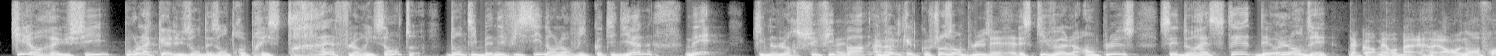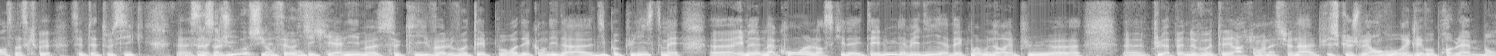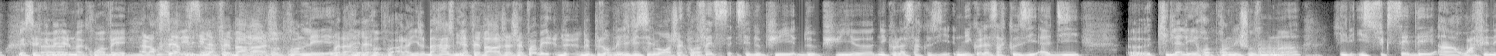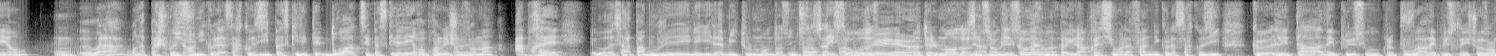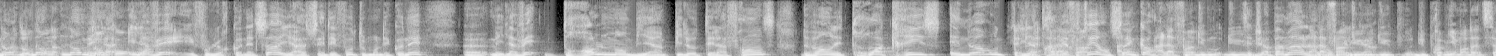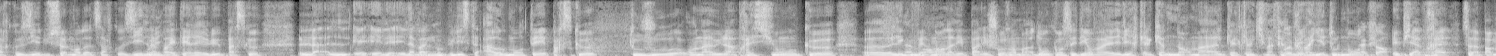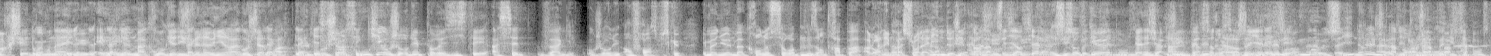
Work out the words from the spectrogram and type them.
qui leur réussit, pour laquelle ils ont des entreprises très florissantes, dont ils bénéficient dans leur vie quotidienne, mais qui ne leur suffit Oui, pas. Ils voilà. veulent quelque chose en plus. Mais- Et ce qu'ils veulent en plus, c'est de rester des Hollandais. D'accord, mais bah, alors revenons en France parce que c'est peut-être aussi euh, ça qui- joue aussi en c'est France. aussi qui anime ceux qui veulent voter pour des candidats dits populistes. Mais euh, Emmanuel Macron, hein, lorsqu'il a été élu, il avait dit avec moi vous n'aurez plus euh, plus la peine de voter Rassemblement National puisque je vais en gros régler vos problèmes. Bon, Mais c'est Euh, qu'Emmanuel Macron avait. alors certes, il a fait barrage. Reprendre les. Voilà, il a- alors il a le barrage, il a fait barrage à chaque fois, mais de, de plus en plus mais- difficilement à chaque fois. En fait, c'est c'est depuis depuis euh, Nicolas Sarkozy. Nicolas Sarkozy a dit euh, qu'il allait reprendre les choses en Mhm. main, qu'il il succédait à un roi fainéant. Mhm. Euh, voilà, on n'a pas choisi Chirac. Nicolas Sarkozy parce qu'il était de droite, c'est parce qu'il allait reprendre les choses Ouais. en main. Après, euh, ça a pas bougé, il, il a mis tout le monde dans une Enfin, sorte pas d'essoreuse, bougé, euh, pas tellement dans ça une sorte d'essoreuse. On n'a pas eu l'impression à la fin de Nicolas Sarkozy que l'État avait plus ou que le pouvoir avait plus les choses en Non, main. Donc non, on a- non, mais donc il, a- on- il avait, il faut lui reconnaître ça, il a ses défauts, tout le monde les connaît, euh, mais il avait drôlement bien piloté la France devant les trois crises énormes qu'il a traversées en cinq ans. À la fin du, du C'est déjà pas mal. hein, à la fin du, du premier mandat de Sarkozy et du seul mandat de Sarkozy, il n'a pas été réélu parce que la, et, et- et la vague Mm. populiste a augmenté parce que toujours on a eu l'impression que euh, les gouvernants n'avaient pas les choses en main. Donc on s'est dit on va élire quelqu'un de normal, quelqu'un qui va faire Oui, mais- travailler tout le monde. Et puis après ça n'a pas marché, donc Oui, on a élu la- la- Emmanuel Macron qui a dit je vais réunir la gauche et la La, droite. la question, c'est qui aujourd'hui peut résister à cette vague aujourd'hui en France, puisque Emmanuel Macron ne se représentera pas. Alors on n'est pas sur la ligne de départ de la présidentielle, sauf que il y a déjà une personne petite c'est- Moi aussi. J'ai une ah petite bon, j'ai une réponse.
